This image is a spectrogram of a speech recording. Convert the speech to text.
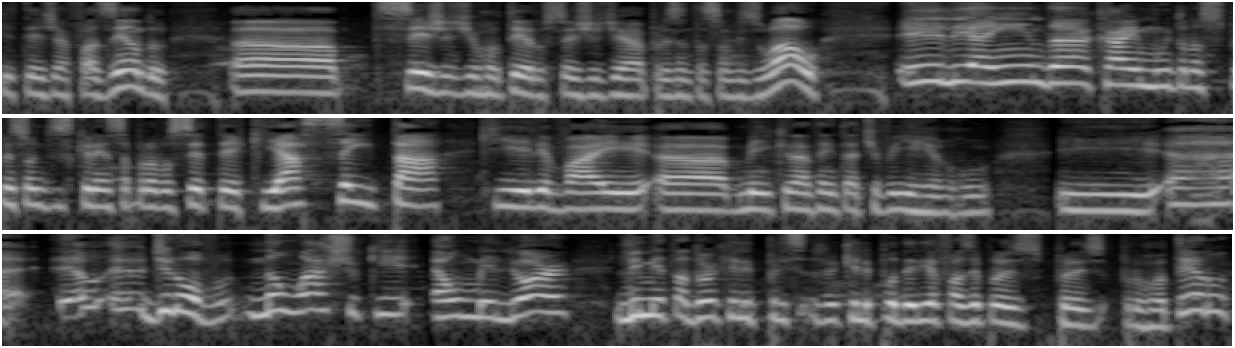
esteja fazendo, uh, seja de roteiro, seja de apresentação visual, ele ainda cai muito na suspensão de descrença para você ter que aceitar que ele vai uh, meio que na tentativa e erro. E, uh, eu, eu, de novo, não acho que é o melhor limitador que ele, que ele poderia fazer para o roteiro,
